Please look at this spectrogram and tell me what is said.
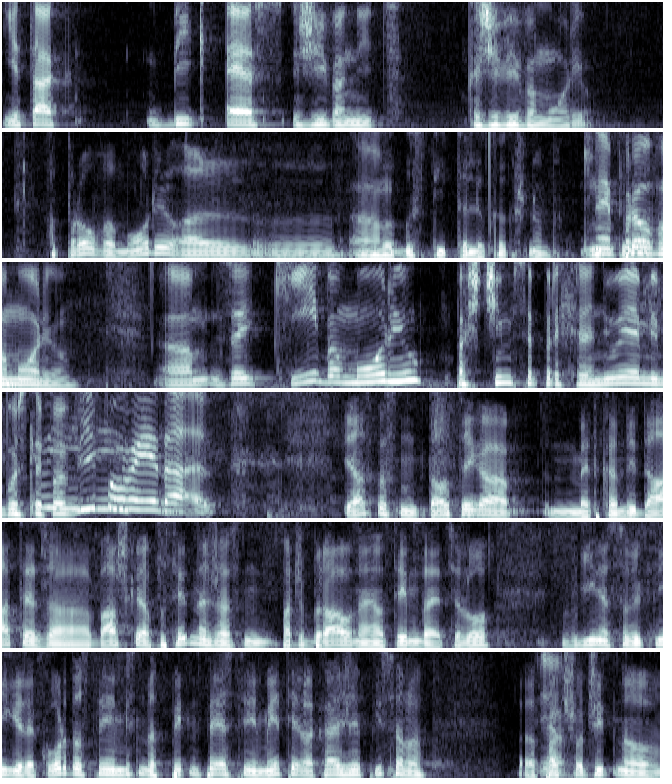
je tak big S živa nit, ki živi v morju. A prav v morju ali uh, um, v gostitelju, kakšnem? Ne, kitu prav ali v morju. Um, zdaj, kje v morju, pa s čim se prehranjuje, mi boste pa vi povedali. Jaz, ko sem dal tega med kandidate za vaškega posebneža, sem pač bral ne, o tem, da je celo v Guinnessovi knjigi rekordov s tem, mislim, da 55 metri, ali kaj je že pisalo. Eh, Pač Ja. očitno,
